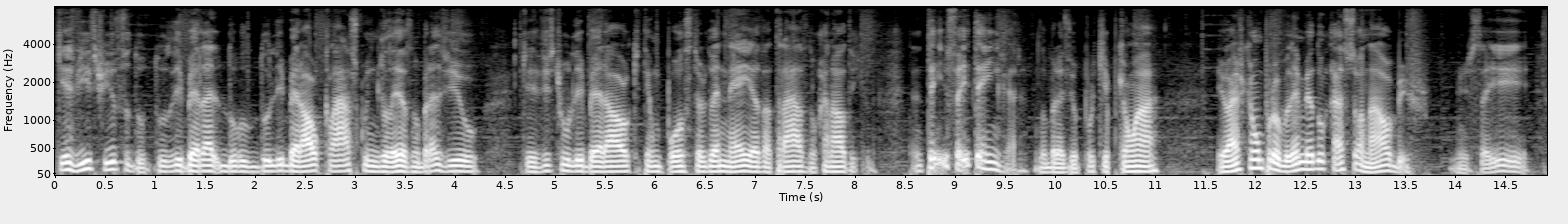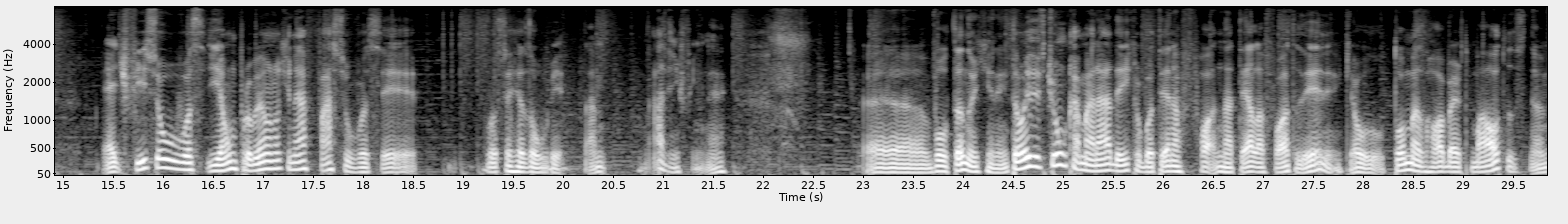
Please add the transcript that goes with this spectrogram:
que existe isso do, do, liberal, do, do, liberal clássico inglês no Brasil, que existe o liberal que tem um pôster do Enéas atrás no canal. De... Tem, isso aí tem, cara, no Brasil. Por quê? Porque é uma. Eu acho que é um problema educacional, bicho. Isso aí é difícil você, e é um problema que não é fácil você você resolver, tá? Mas enfim, né? Uh, voltando aqui, né? Então existiu um camarada aí que eu botei na, na tela a foto dele, que é o Thomas Robert Malthus, né?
